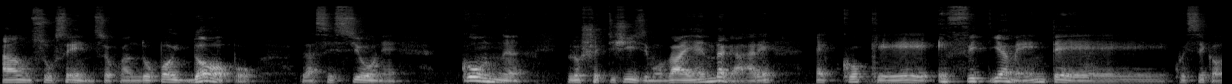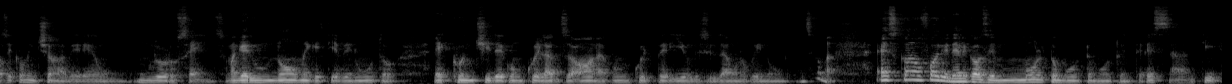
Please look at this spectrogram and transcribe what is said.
ha un suo senso. Quando poi dopo la sessione con lo scetticismo vai a indagare ecco che effettivamente queste cose cominciano ad avere un, un, loro senso, magari un nome che ti è venuto e coincide con quella zona, con quel periodo, si usavano quei nomi, insomma escono fuori delle cose molto molto molto interessanti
